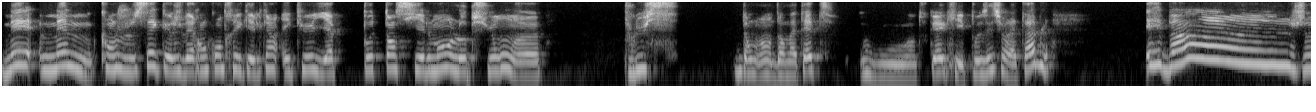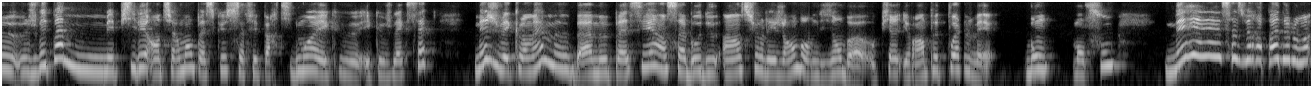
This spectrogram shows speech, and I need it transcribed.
Mais même quand je sais que je vais rencontrer quelqu'un et qu'il y a potentiellement l'option plus dans, dans ma tête, ou en tout cas qui est posée sur la table, eh ben, je ne vais pas m'épiler entièrement parce que ça fait partie de moi et que, et que je l'accepte, mais je vais quand même bah, me passer un sabot de 1 sur les jambes en me disant, bah, au pire, il y aura un peu de poil, mais bon, m'en fous. Mais ça se verra pas de loin.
